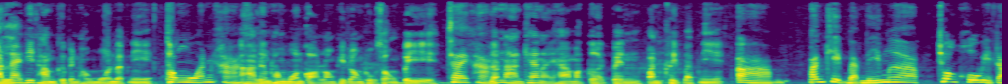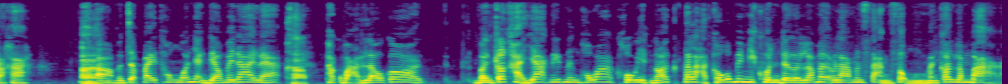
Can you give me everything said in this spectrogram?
อันแรกที่ทำคือเป็นทองม้วนแบบนี้ทองม้วนค่ะ อ่าเริ่มทองม้วนก่อนลองผิดลองถูก 2 ปี ใช่ค่ะแล้วนานแค่ไหนฮะมาเกิดเป็นปั้นคลิปแบบนี้ อ่าปั้นขีบแบบนี้เมื่อช่วงโควิดอะค่ะ อ่าอ่ามันจะไปทองม้วนอย่างเดียวไม่ได้แล้ว ครับ ผักหวานเราก็มันก็ขายยากนิดนึง เพราะว่าโควิดเนาะตลาดเขาก็ไม่มีคนเดินแล้วมันเวลามันสั่งส่งมันก็ลำบาก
